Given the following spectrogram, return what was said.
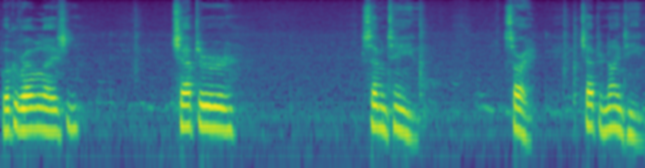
Book of Revelation, chapter 17. Sorry, chapter 19.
